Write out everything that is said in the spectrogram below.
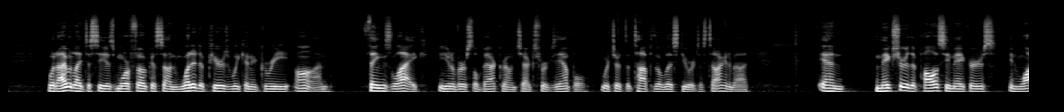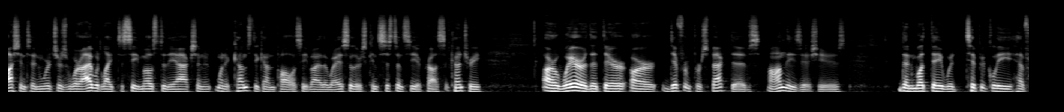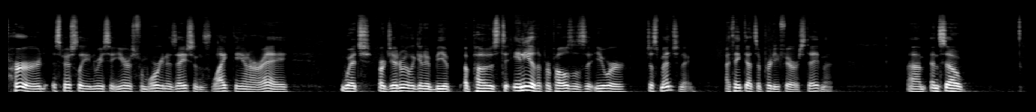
What I would like to see is more focus on what it appears we can agree on. Things like universal background checks, for example, which are at the top of the list you were just talking about. And make sure that policymakers in Washington, which is where I would like to see most of the action when it comes to gun policy, by the way, so there's consistency across the country, are aware that there are different perspectives on these issues than what they would typically have heard, especially in recent years, from organizations like the NRA, which are generally going to be opposed to any of the proposals that you were just mentioning. I think that's a pretty fair statement. Um, and so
